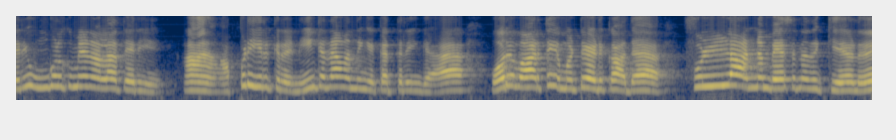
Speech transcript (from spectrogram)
தெரியும் உங்களுக்குமே நல்லா தெரியும். ஆ அப்படி இருக்கிற நீங்கள் தான் வந்து இங்கே கத்துறீங்க. ஒரு வார்த்தையை மட்டும் எடுக்காத. ஃபுல்லாக அண்ணன் பேசுனது கேளு.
